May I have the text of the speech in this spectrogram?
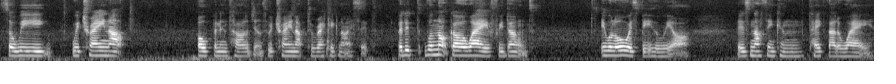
So we, we train up open intelligence, we train up to recognize it. But it will not go away if we don't. It will always be who we are. There's nothing can take that away.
